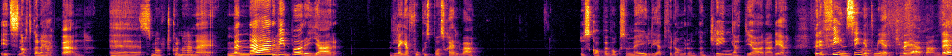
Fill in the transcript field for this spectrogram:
It's not gonna happen. Eh, Snart gonna happen. nej. Men när vi börjar lägga fokus på oss själva då skapar vi också möjlighet för dem runt omkring att göra det. För det finns inget mer kvävande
